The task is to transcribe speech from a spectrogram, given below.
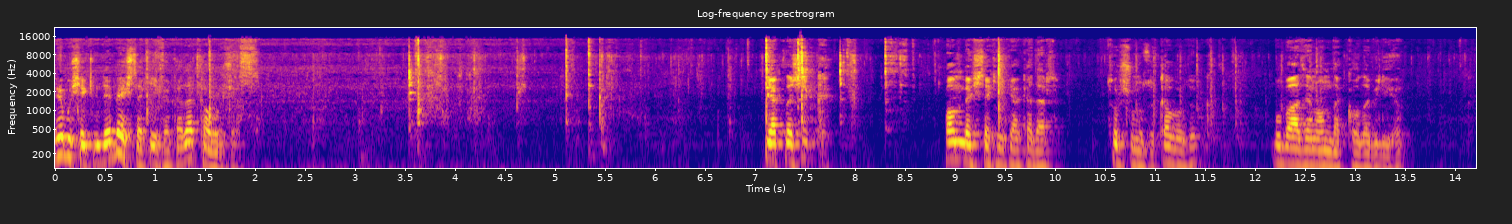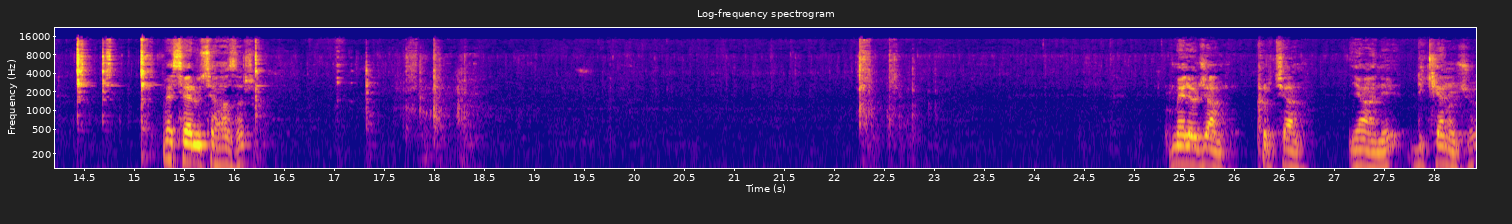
Ve bu şekilde 5 dakika kadar kavuracağız. Yaklaşık 15 dakika kadar turşumuzu kavurduk. Bu bazen 10 dakika olabiliyor. Ve servise hazır. Melocan, kırçan yani diken ucu,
